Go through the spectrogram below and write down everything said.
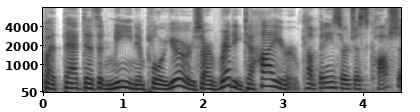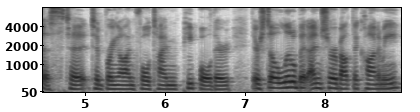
but that doesn't mean employers are ready to hire companies are just cautious to, to bring on full-time people. They're they're still a little bit unsure about the economy,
